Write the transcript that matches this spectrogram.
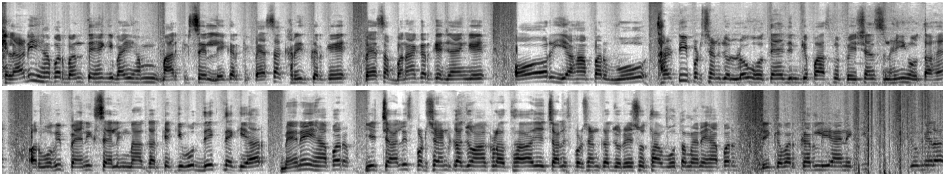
खिलाड़ी यहाँ पर बनते हैं कि भाई हम मार्केट से लेकर के पैसा खरीद करके, पैसा बना करके जाएँगे और यहाँ पर वो 30 परसेंट जो लोग होते हैं जिनके पास में पेशेंस नहीं होता है और वो भी पैनिक सेलिंग में आकर के कि वो देखते हैं कि यार मैंने यहाँ पर ये 40 परसेंट का जो आंकड़ा था, ये 40 परसेंट का जो रेशो था, वो तो मैंने यहाँ पर रिकवर कर लिया यानी कि जो मेरा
